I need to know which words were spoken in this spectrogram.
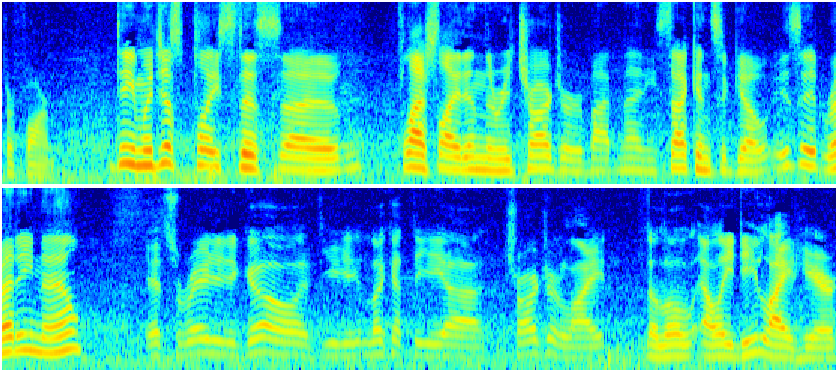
perform. Dean, we just placed this uh, flashlight in the recharger about 90 seconds ago. Is it ready now? It's ready to go. If you look at the uh, charger light, the little LED light here,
